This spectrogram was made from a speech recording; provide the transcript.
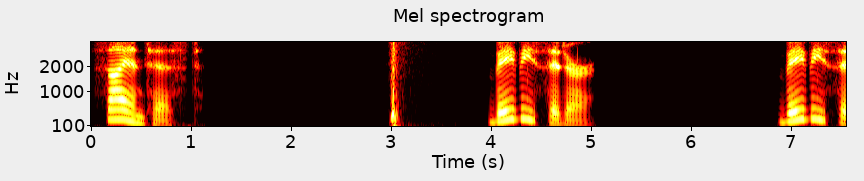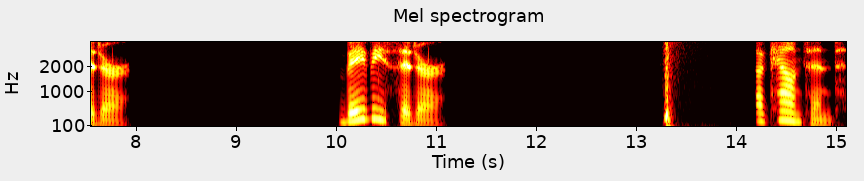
Scientist. Babysitter. Babysitter. Babysitter. Accountant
